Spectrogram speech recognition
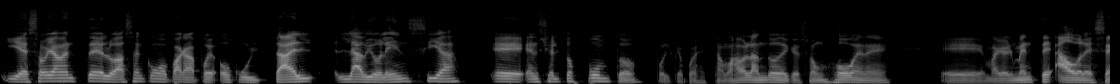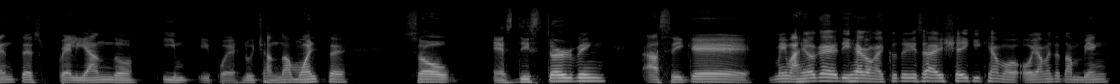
Y eso obviamente lo hacen como para pues ocultar la violencia eh, en ciertos puntos, porque pues estamos hablando de que son jóvenes, eh, mayormente adolescentes peleando y, y, pues luchando a muerte. So, es disturbing. Así que me imagino que dijeron hay que utilizar el shaky cam. Obviamente también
